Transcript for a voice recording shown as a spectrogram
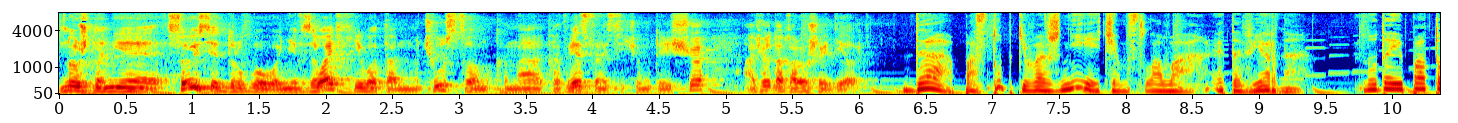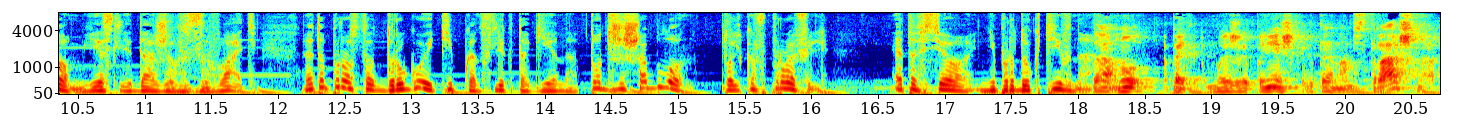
нужно не совестить другого, не взывать к его там чувствам, к, на, к ответственности, чему-то еще, а что-то хорошее делать. Да, поступки важнее, чем слова, это верно. Ну да и потом, если даже взывать, это просто другой тип конфликта гена, тот же шаблон, только в профиль. Это все непродуктивно. Да, ну опять, мы же, понимаешь, когда нам страшно,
